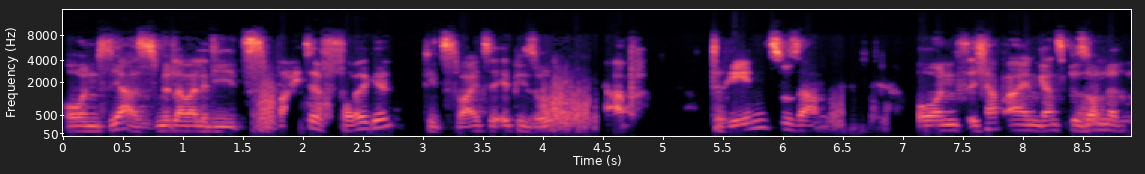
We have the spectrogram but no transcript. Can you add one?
Und ja, es ist mittlerweile die zweite Folge, die zweite Episode, abdrehen zusammen. Und ich habe einen ganz besonderen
